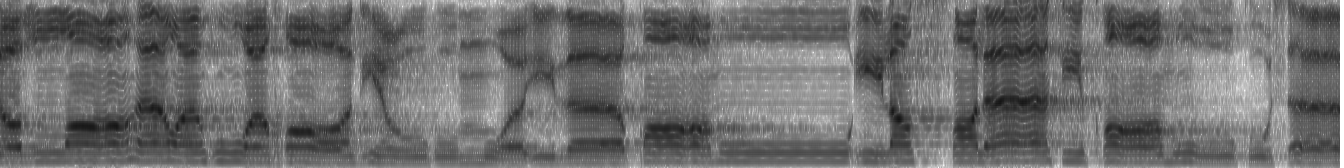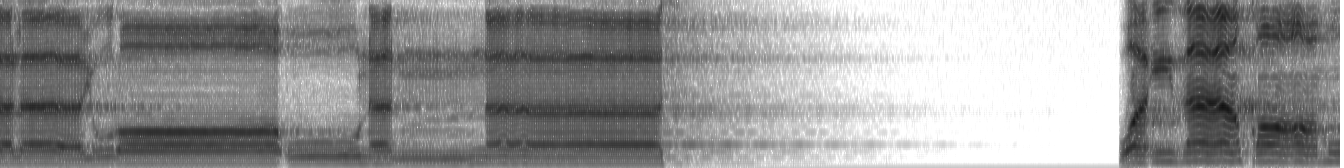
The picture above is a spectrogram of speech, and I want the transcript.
الله وهو خادعهم واذا قاموا إلى الصلاه قاموا كسالى يراءون الناس واذا قاموا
